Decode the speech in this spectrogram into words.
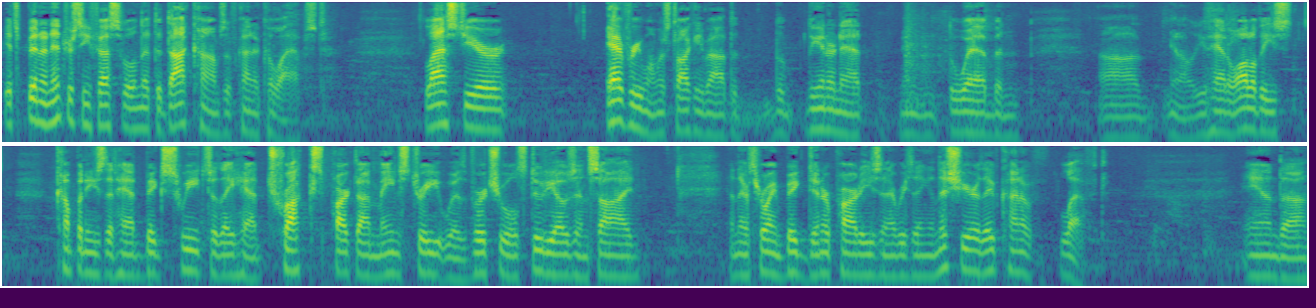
It's been an interesting festival in that the dot coms have kind of collapsed. Last year, everyone was talking about the, the, the internet and the web and Uh, you know, you had all of these companies that had big suites, or they had trucks parked on Main Street with virtual studios inside, and they're throwing big dinner parties and everything. And this year, they've kind of left. And uh,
